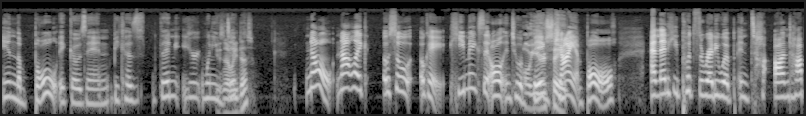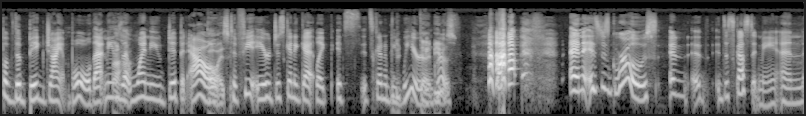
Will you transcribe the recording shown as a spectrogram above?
in the bowl it goes in because then you're when you Isn't that what he does? No, not like oh so okay, he makes it all into a Oh, big saying- giant bowl and then he puts the Reddi-wip in to- on top of the big giant bowl. That means Uh-huh. that when you dip it out Oh, to feed you're just going to get like it's it's going to be D- weird and gross. and it's just gross and it, it disgusted me and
